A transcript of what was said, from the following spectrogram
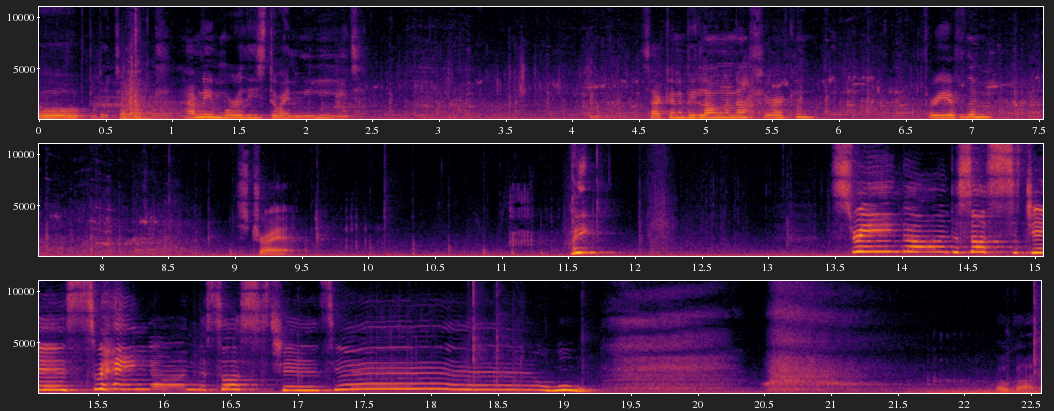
Oh, bloody heck. How many more of these do I need? Is that gonna be long enough, you reckon? Three of them? Let's try it. Wait! Swing on the sausages! Swing on the sausages! Yeah! Woo. Oh god.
